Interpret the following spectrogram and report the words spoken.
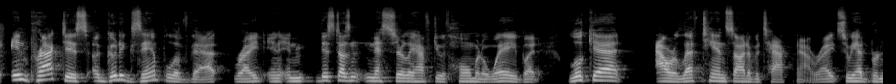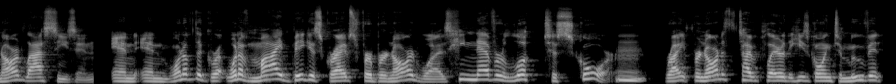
in practice, a good example of that, right? And, and this doesn't necessarily have to do with home and away, but look at our left hand side of attack now, right? So we had Bernard last season, and and one of the one of my biggest gripes for Bernard was he never looked to score. Mm. Right, Bernard is the type of player that he's going to move it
